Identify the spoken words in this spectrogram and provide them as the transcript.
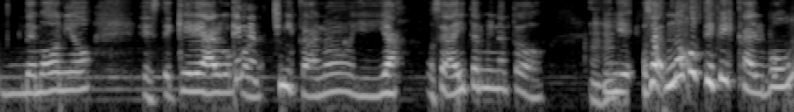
demonio este, quiere algo con la chica, ¿no? Y ya, o sea, ahí termina todo. y, o sea, no justifica el boom,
